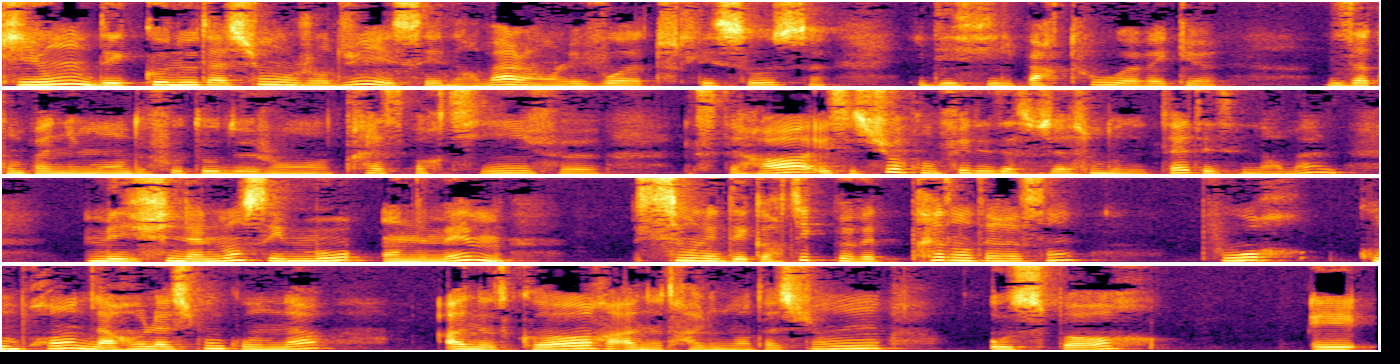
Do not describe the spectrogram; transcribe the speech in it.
qui ont des connotations aujourd'hui et c'est normal, hein, on les voit à toutes les sauces, ils défilent partout avec euh, des accompagnements de photos de gens très sportifs, euh, etc. Et c'est sûr qu'on fait des associations dans notre tête et c'est normal. Mais finalement, ces mots en eux-mêmes, si on les décortique, peuvent être très intéressants pour comprendre la relation qu'on a à notre corps, à notre alimentation, au sport. Et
